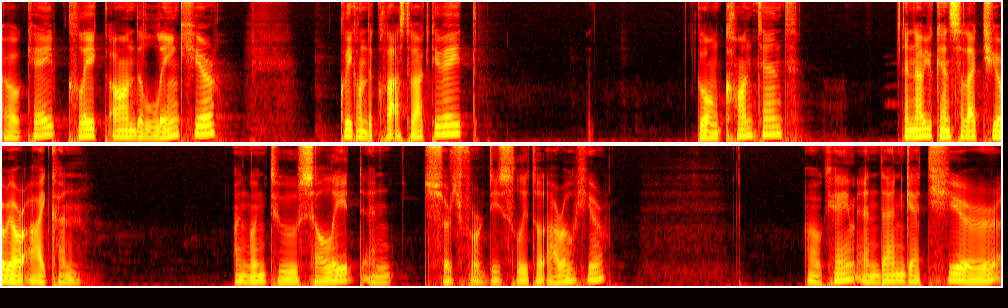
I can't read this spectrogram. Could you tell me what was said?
Okay, click on the link here. Click on the class to activate. Go on content. And now you can select here your icon. I'm going to solid and search for this little arrow here okay and then get here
